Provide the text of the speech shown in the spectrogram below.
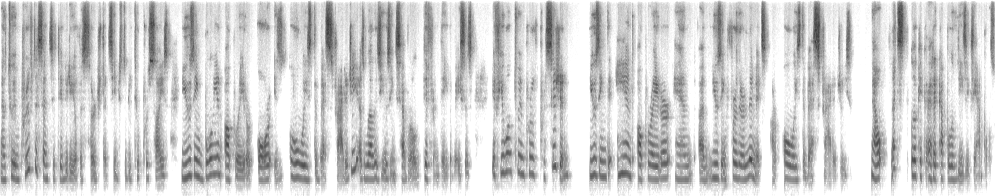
Now, to improve the sensitivity of a search that seems to be too precise, using Boolean operator OR is always the best strategy, as well as using several different databases. If you want to improve precision, using the AND operator and um, using further limits are always the best strategies. Now, let's look at a couple of these examples.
